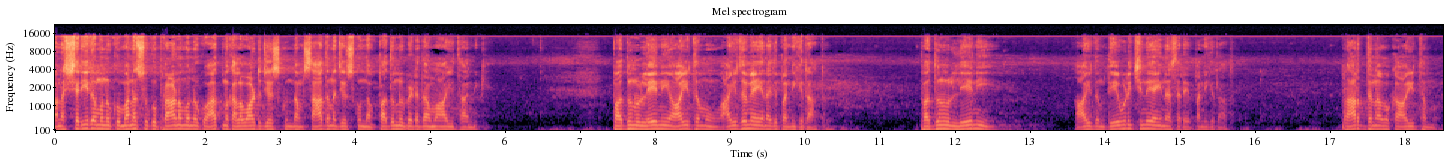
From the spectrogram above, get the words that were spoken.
మన శరీరమునకు మనసుకు ప్రాణమునకు ఆత్మకు అలవాటు చేసుకుందాం సాధన చేసుకుందాం పదును పెడదాం ఆయుధానికి. పదును లేని ఆయుధము ఆయుధమే అయినది పనికి రాదు పదును లేని ఆయుధం దేవుడిచ్చిందే అయినా సరే పనికి రాదు ప్రార్థన ఒక ఆయుధము.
